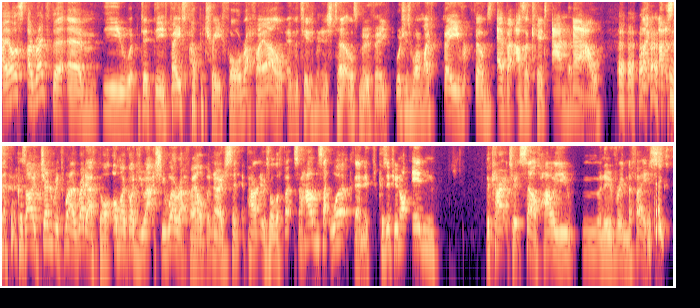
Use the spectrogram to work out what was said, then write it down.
I also I read that um, you did the face puppetry for Raphael in the Teenage Mutant Ninja Turtles movie, which is one of my favorite films ever as a kid and now. like that's because I generally when I read it, I thought, oh my god, you actually were Raphael, but no, I just said apparently it was all the. Fa- so how does that work then? Because if, if you're not in the character itself, how are you maneuvering the it face? takes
